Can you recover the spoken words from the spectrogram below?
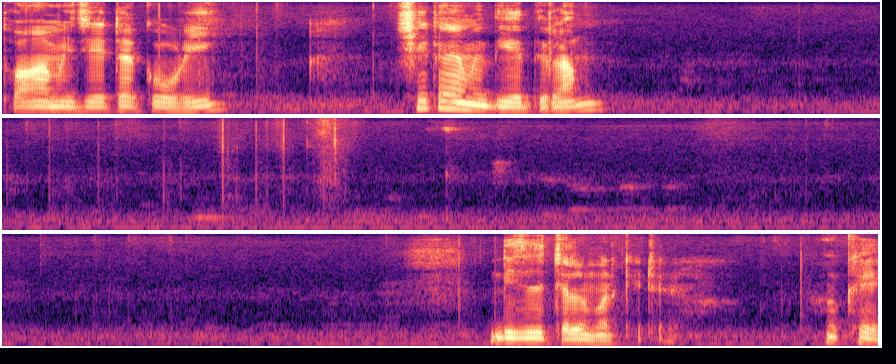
তো আমি যেটা করি সেটা আমি দিয়ে দিলাম। ডিজিটাল মার্কেটার ওকে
